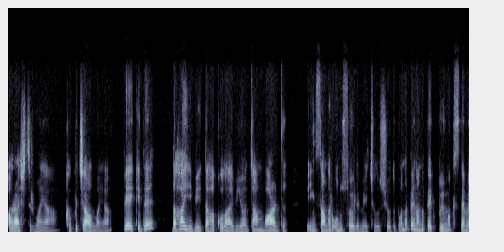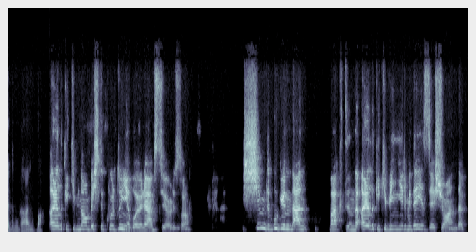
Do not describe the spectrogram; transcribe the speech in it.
araştırmaya, kapı çalmaya. Belki de daha iyi bir, daha kolay bir yöntem vardı ve insanlar onu söylemeye çalışıyordu bana. Ben onu pek duymak istemedim galiba. Aralık 2015'te kurdun ya bu önemsiyoruz o. Şimdi bugünden baktığında Aralık 2020'deyiz ya şu anda.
